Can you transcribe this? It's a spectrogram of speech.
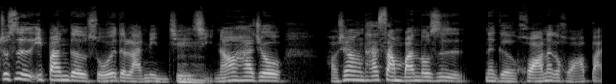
就是一般的所谓的蓝领阶级，然后他就好像他上班都是那个滑那个滑板，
